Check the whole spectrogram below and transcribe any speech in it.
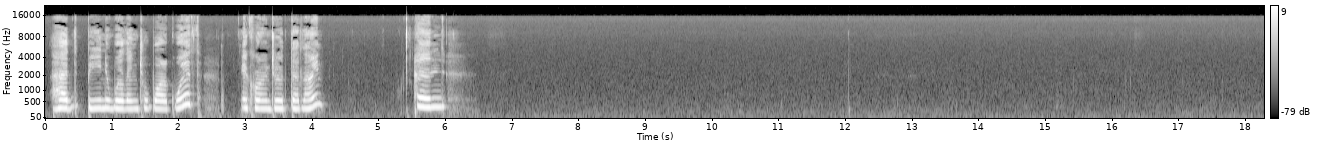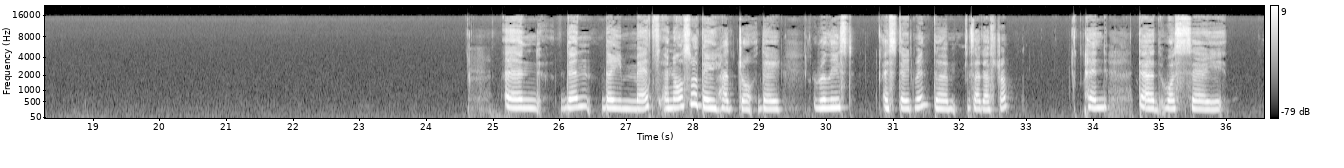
had been willing to work with, according to Deadline. And and then they met and also they had jo- they released a statement the SAG-AFTRA and that was saying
